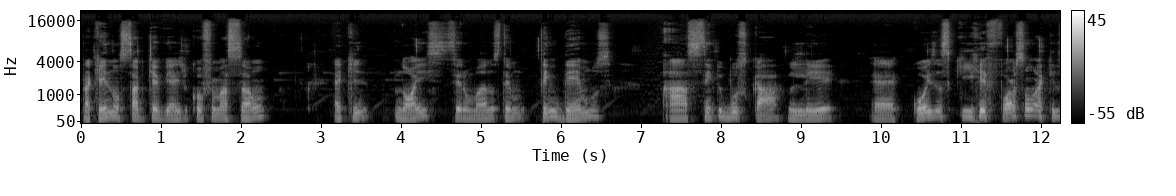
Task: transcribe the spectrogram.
Para quem não sabe o que é viés de confirmação, é que nós, seres humanos, tem, tendemos a sempre buscar ler é, coisas que reforçam aquilo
